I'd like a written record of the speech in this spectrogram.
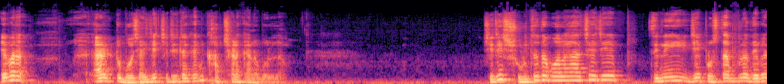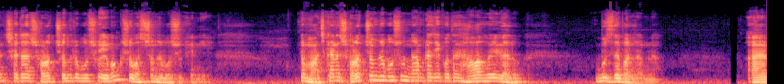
এবার আর একটু বোঝাই যে চিঠিটাকে আমি খাপছাড়া কেন বললাম? চিঠির শুরুতে তো বলা আছে যে তিনি যে প্রস্তাবগুলো দেবেন সেটা শরৎচন্দ্র বসু এবং সুভাষচন্দ্র বসুকে নিয়ে। তো মাঝখানে শরৎচন্দ্র বসুর নামটা যে কোথায় হাওয়া হয়ে গেল, বুঝতে পারলাম না। আর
